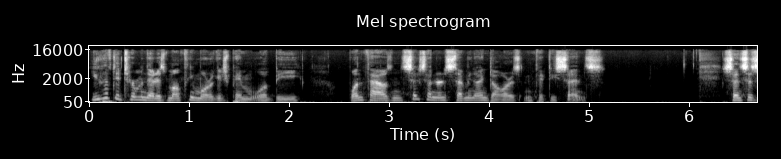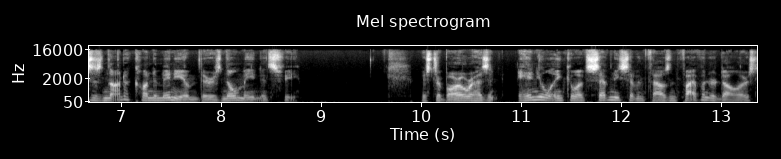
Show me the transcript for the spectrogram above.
You have determined that his monthly mortgage payment will be $1,679.50. Since this is not a condominium, there is no maintenance fee. Mr. Borrower has an annual income of $77,500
